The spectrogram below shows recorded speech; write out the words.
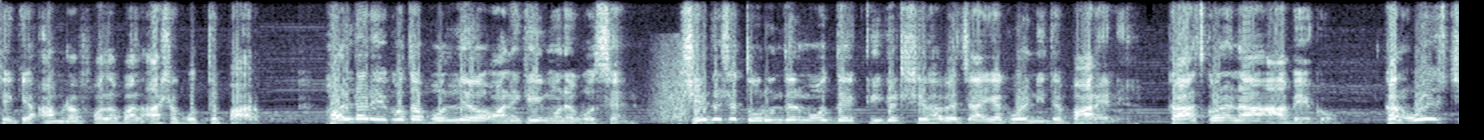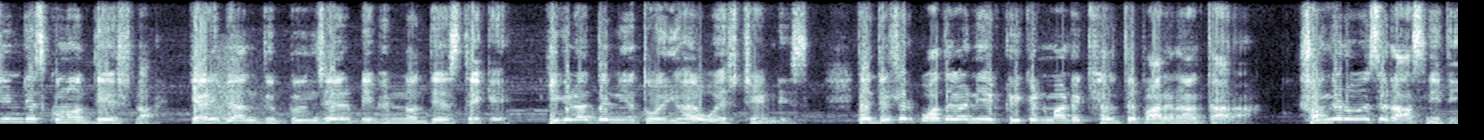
থেকে আমরা ফলাফল আশা করতে পারব। হল্ডার একথা বললেও অনেকেই মনে করছেন, সে দেশে তরুণদের মধ্যে ক্রিকেট সেভাবে জায়গা করে নিতে পারেনি। কাজ করে না আবেগও। কারণ ওয়েস্ট ইন্ডিজ কোনো দেশ নয়, ক্যারিবিয়ান দ্বীপপুঞ্জের বিভিন্ন দেশ থেকে। ক্রিকেটারদের নিয়ে তৈরি হয় ওয়েস্ট ইন্ডিজ। তাই দেশের পতাকা নিয়ে ক্রিকেট মাঠে খেলতে পারে না তারা। সঙ্গে রয়েছে রাজনীতি।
